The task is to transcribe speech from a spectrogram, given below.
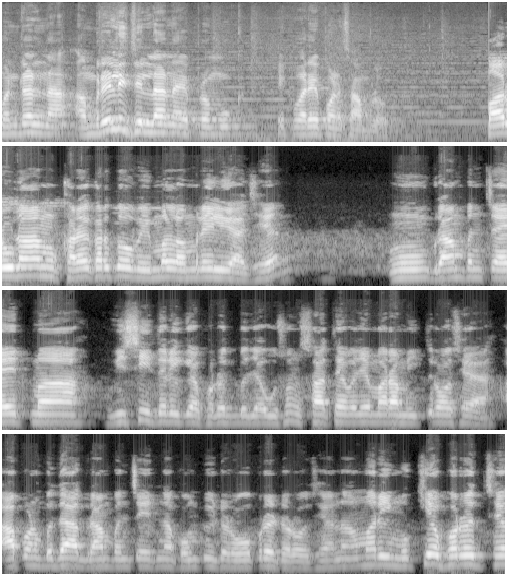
મંડળના અમરેલી જિલ્લાના પ્રમુખ? એક વરે પણ સાંભળો. મારું નામ ખરેખર તો વિમલ અમરેલિયા છે. હું ગ્રામ પંચાયતમાં વીસી તરીકે ફરજ બજાવું છું સાથે જે મારા મિત્રો છે, આ પણ બધા ગ્રામ પંચાયતના કોમ્પ્યુટર ઓપરેટરો છે અને અમારી મુખ્ય ફરજ છે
